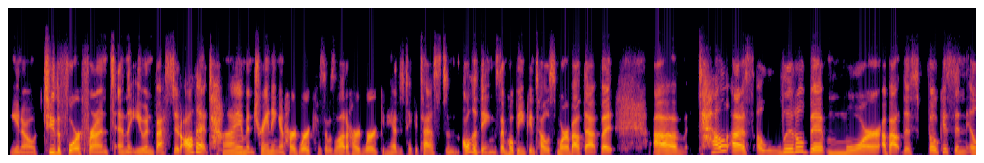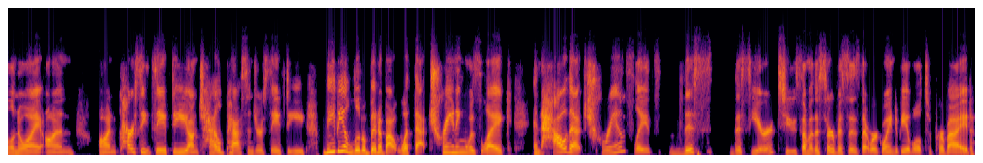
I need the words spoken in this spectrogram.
you know, to the forefront and that you invested all that time and training and hard work because it was a lot of hard work and you had to take a test and all the things. I'm hoping you can tell us more about that. But um, tell us a little bit more about this focus in Illinois on on car seat safety, on child passenger safety, maybe a little bit about what that training was like and how that translates this this year to some of the services that we're going to be able to provide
